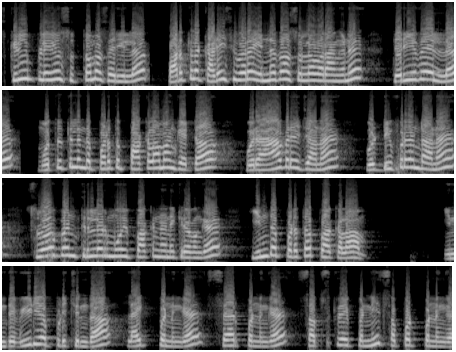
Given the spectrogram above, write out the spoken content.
ஸ்கிரீன் பிளேயும் சுத்தமா சரியில்லை. படத்துல கடைசி வரை என்னதான் சொல்ல வராங்கன்னு தெரியவே இல்லை. மொத்தத்தில் இந்த படத்தை பார்க்கலாமான்னு கேட்டா ஒரு ஆவரேஜான ஒரு டிஃப்ரெண்டான ஸ்லோபன் த்ரில்லர் மூவி பார்க்க நினைக்கிறவங்க இந்த படத்தை பார்க்கலாம். இந்த வீடியோ பிடிச்சிருந்தா லைக் பண்ணுங்க ஷேர் பண்ணுங்க சப்ஸ்கிரைப் பண்ணி சப்போர்ட் பண்ணுங்க.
